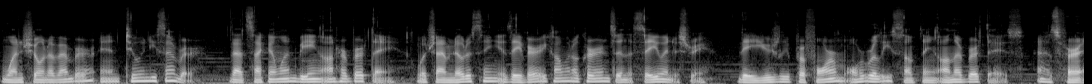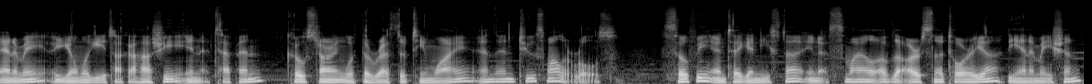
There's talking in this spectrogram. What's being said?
one show in November, and two in December. That second one being on her birthday, which I'm noticing is a very common occurrence in the Seiyu industry. They usually perform or release something on their birthdays. As for anime, Yomugi Takahashi in Teppen, co-starring with the rest of Team Y, and then two smaller roles. Sophie Antagonista in a Smile of the Ars Notoria, the animation.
